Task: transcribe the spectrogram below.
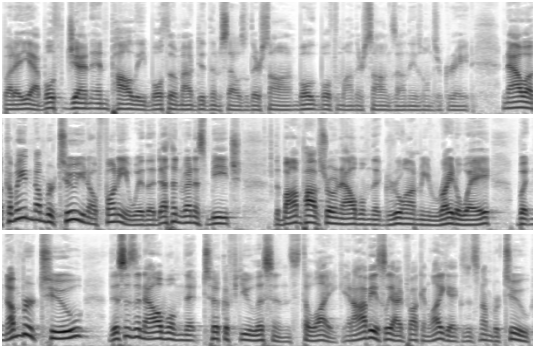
but uh, yeah, both Jen and Polly, both of them outdid themselves with their song. Both both of them on their songs on these ones are great. Now uh, coming in number two, you know, funny with a uh, Death in Venice Beach, the Bomb Pops wrote an album that grew on me right away. But number two, this is an album that took a few listens to like, and obviously I fucking like it because it's number two.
